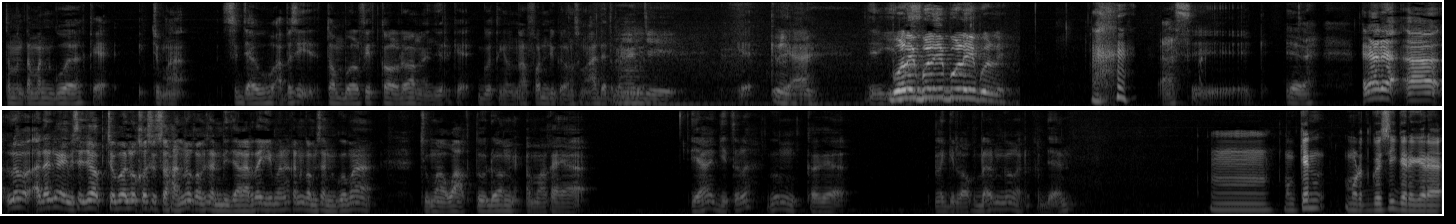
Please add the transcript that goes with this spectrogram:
teman-teman gue kayak cuma sejauh apa sih tombol fit call doang anjir kayak gue tinggal nelfon juga langsung ada temen gue Anjir. kayak Keren, ya jadi gitu Boleh, boleh, boleh, boleh. Asik. Ya udah. ini ada eh, lu ada nggak yang bisa jawab? Coba lu kesusahan lu kalau misalnya di Jakarta gimana? Kan kalau misalnya gue mah cuma waktu doang sama kayak ya gitulah. Gue kagak lagi lockdown gue gak ada kerjaan. Hmm, mungkin menurut gue sih gara-gara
